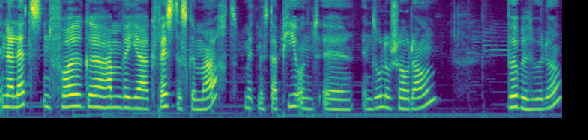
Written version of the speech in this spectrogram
In der letzten Folge haben wir ja Quests gemacht mit Mr. P und äh, in Solo Showdown. Wirbelhöhle.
